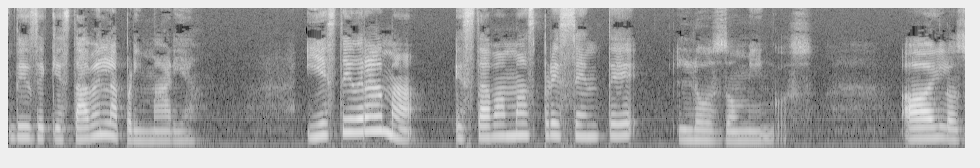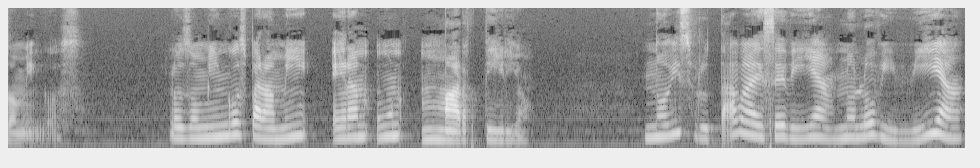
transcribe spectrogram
desde que estaba en la primaria y este drama estaba más presente los domingos. Ay, los domingos. Los domingos para mí eran un martirio no disfrutaba ese día, no lo vivía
